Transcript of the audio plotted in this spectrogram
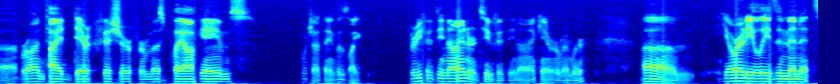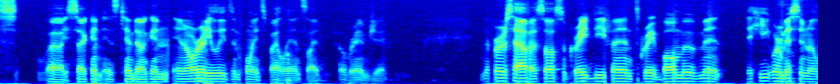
Uh, Bron tied Derek Fisher for most playoff games, which I think was like 359 or 259. I can't remember. Um, he already leads in minutes. Uh, second is Tim Duncan, and already leads in points by a landslide over MJ. In the first half, I saw some great defense, great ball movement the Heat were missing a,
